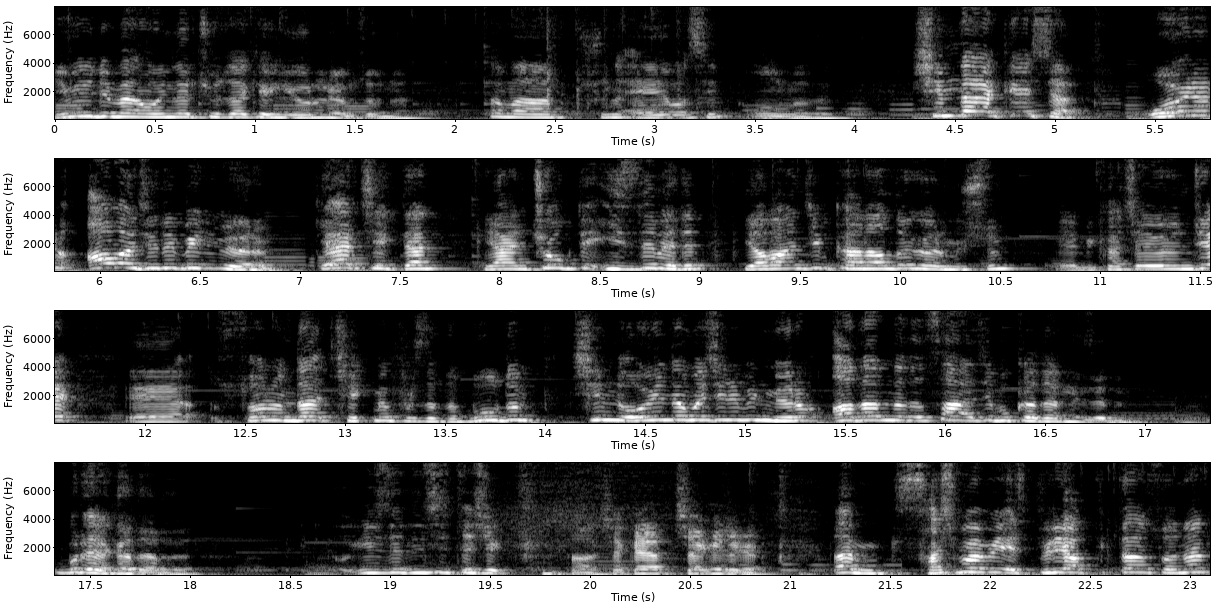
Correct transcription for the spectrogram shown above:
Yemin ediyorum ben oyunları çözerken yoruluyorum sonra. Tamam. Şunu E'ye basayım. Olmadı. Şimdi arkadaşlar oyunun amacını bilmiyorum. Gerçekten yani çok da izlemedim. Yabancı bir kanalda görmüştüm. e, birkaç ay önce. E, sonunda çekme fırsatı buldum. Şimdi oyunun amacını bilmiyorum. Adamda da sadece bu kadarını izledim. Buraya kadardı. İzlediğiniz için teşekkür Tamam şaka yaptım şaka şaka. Tamam saçma bir espri yaptıktan sonra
